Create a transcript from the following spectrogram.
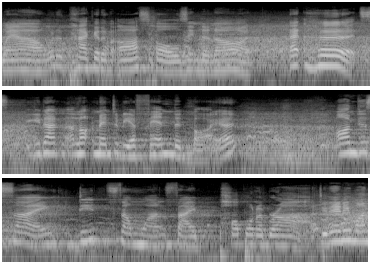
Wow, what a packet of assholes in tonight. That hurts. You don't, I'm not meant to be offended by it. I'm just saying, did someone say pop on a bra? Did anyone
